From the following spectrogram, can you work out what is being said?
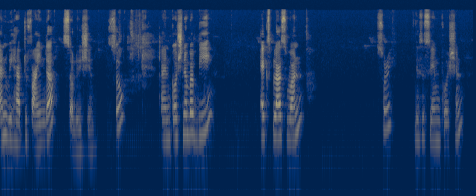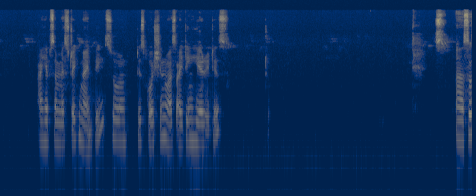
and we have to find the solution. So and question number b x plus 1 sorry this is same question. I have some mistake might be. So this question was i think here it is. Uh, so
